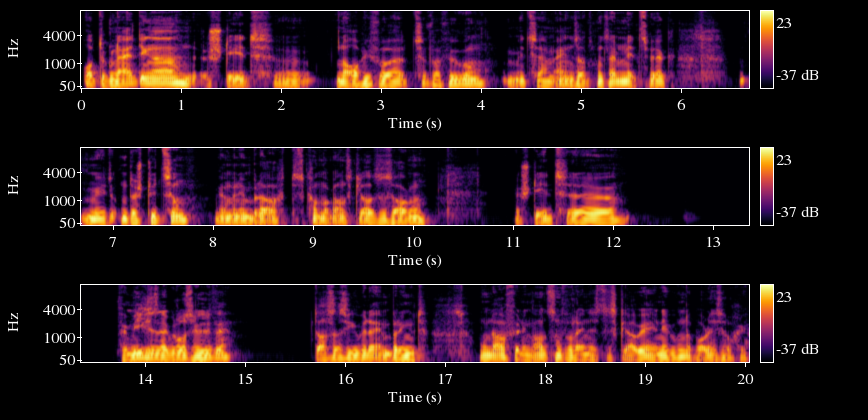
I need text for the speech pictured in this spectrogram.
Otto Kneitinger steht äh, nach wie vor zur Verfügung mit seinem Einsatz, mit seinem Netzwerk, mit Unterstützung, wenn man ihn braucht. Das kann man ganz klar so sagen. Er steht, äh, für mich ist es eine große Hilfe, dass er sich wieder einbringt. Und auch für den ganzen Verein ist das, glaube ich, eine wunderbare Sache.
